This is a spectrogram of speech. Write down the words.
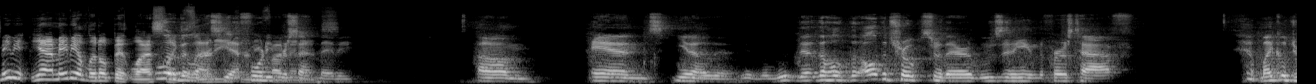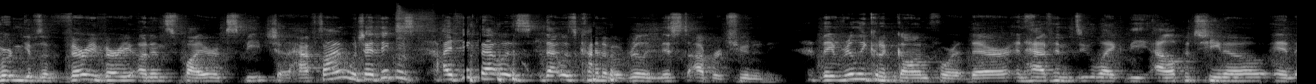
maybe yeah, maybe a little bit less. a little like bit less, yeah, forty percent maybe. Um, and you know, the the, the whole the, all the tropes are there. Losing in the first half. Michael Jordan gives a very, very uninspired speech at halftime, which I think was, I think that was that was kind of a really missed opportunity. They really could have gone for it there and have him do like the Al Pacino in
